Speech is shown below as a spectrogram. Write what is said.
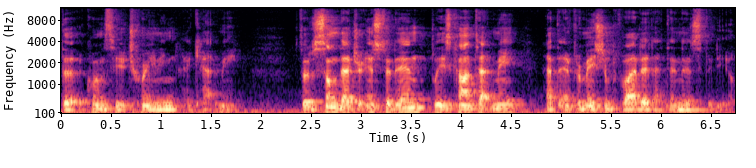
the Equivalency Training Academy. So if something that you're interested in, please contact me at the information provided at the end of this video.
